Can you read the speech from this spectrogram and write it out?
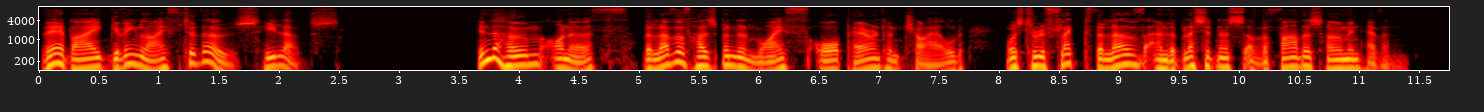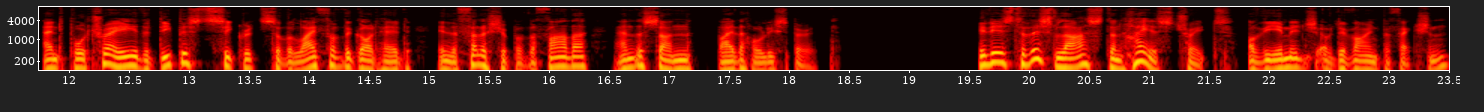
thereby giving life to those he loves. In the home on earth, the love of husband and wife, or parent and child, was to reflect the love and the blessedness of the Father's home in heaven, and portray the deepest secrets of the life of the Godhead in the fellowship of the Father and the Son by the Holy Spirit. It is to this last and highest trait of the image of divine perfection,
